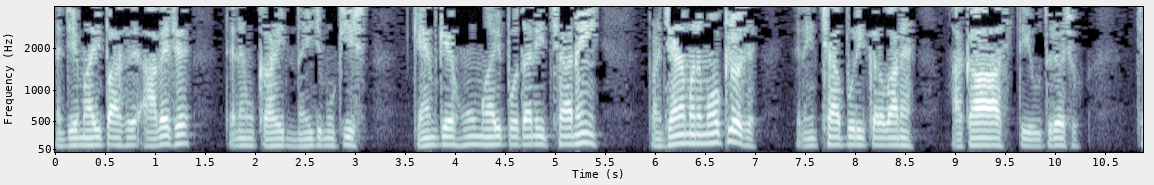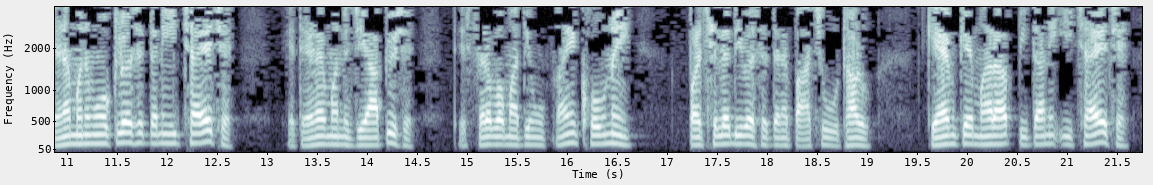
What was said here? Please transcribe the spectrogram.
અને જે મારી પાસે આવે છે, તેને હું કાઢી નહીં જ મૂકીશ. કેમ કે હું મારી પોતાની ઈચ્છા નહીં, પણ જેણે મને મોકલ્યો છે, તેની ઈચ્છા પૂરી કરવાને આકાશથી ઉતર્યો છું. જેણે મને મોકલ્યો છે, તેની ઈચ્છા એ છે કે તેણે મને જે આપ્યું છે, તે સર્વમાંથી હું કંઈ ખોઉં નહીં, પણ છેલ્લે દિવસે તેને પાછું ઉઠાડું. કેમ કે મારા પિતાની ઈચ્છા એ છે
